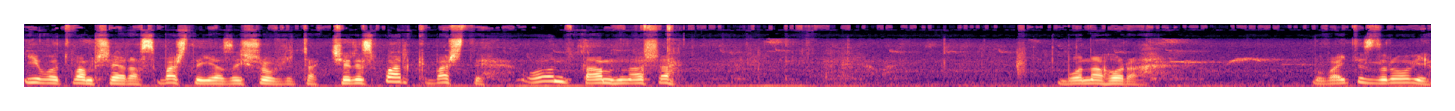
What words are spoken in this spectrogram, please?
І от вам ще раз, бачите, я зайшов вже так через парк, бачите, вон там наша Бона гора. Бувайте здорові!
